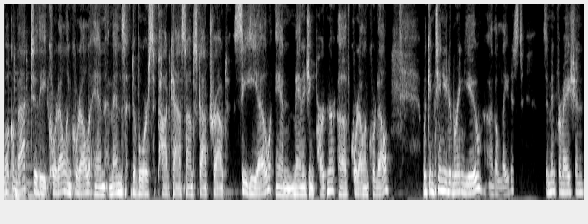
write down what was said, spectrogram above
Welcome back to the Cordell and Cordell and Men's Divorce Podcast. I'm Scott Trout, CEO and managing partner of Cordell and Cordell. We continue to bring you uh, the latest, some information,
